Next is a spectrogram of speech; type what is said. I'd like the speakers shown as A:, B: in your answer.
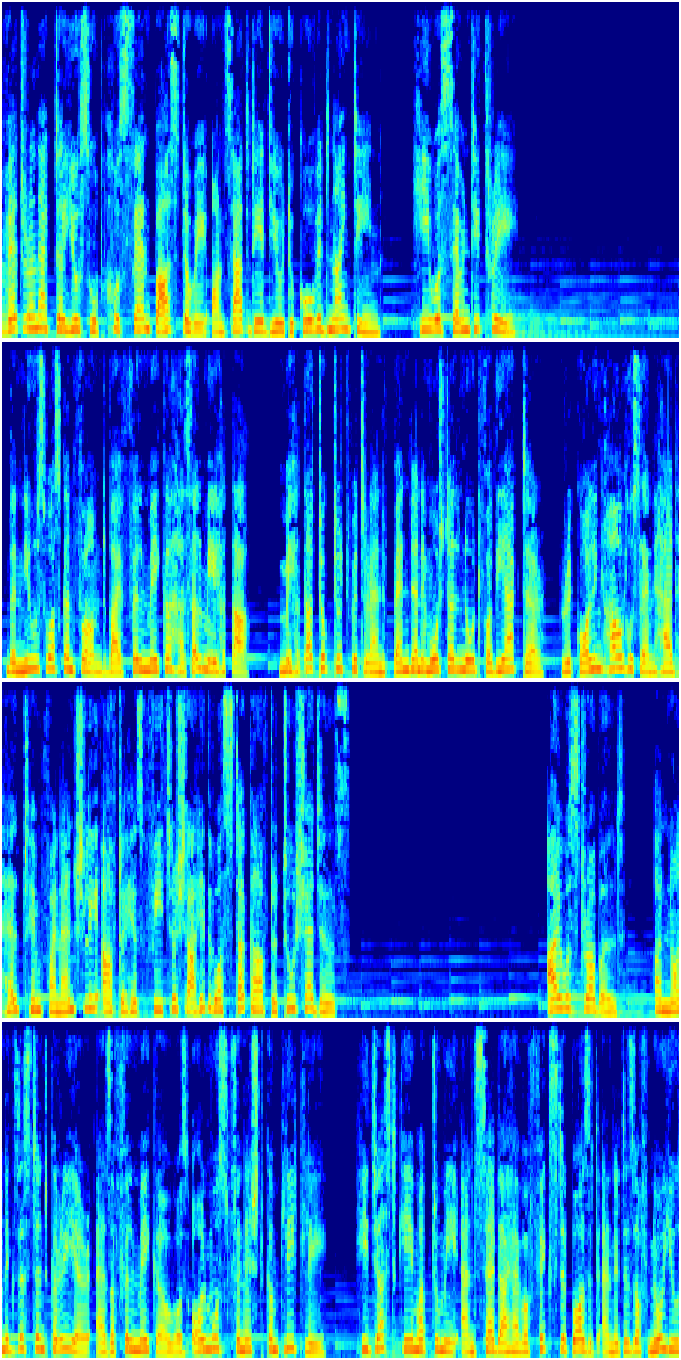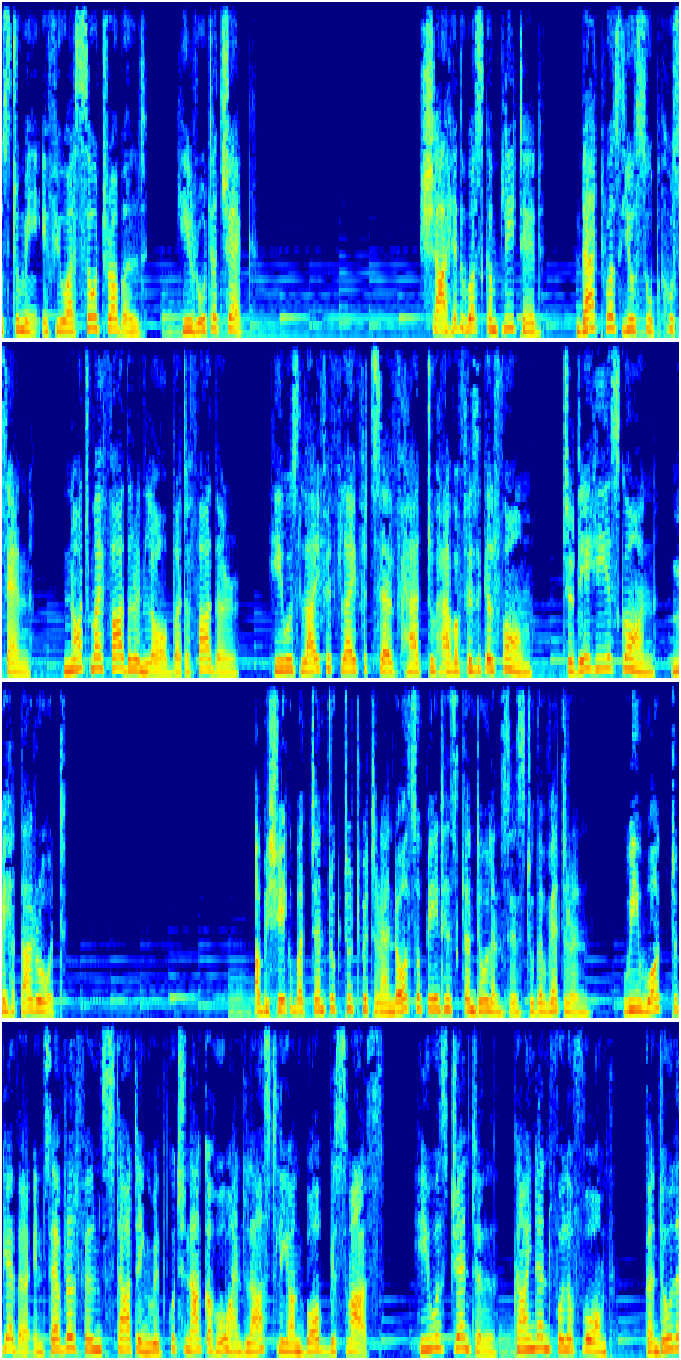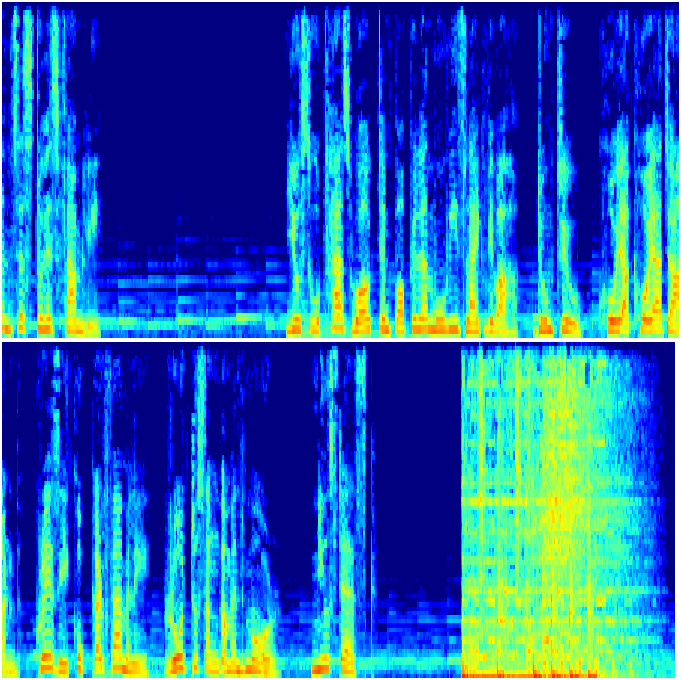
A: Veteran actor Yusuf Hussain passed away on Saturday due to COVID 19. He was 73. The news was confirmed by filmmaker Hansal Mehta. Mehta took to Twitter and penned an emotional note for the actor, recalling how Hussain had helped him financially after his feature Shahid was stuck after two schedules. I was troubled. A non-existent career as a filmmaker was almost finished completely. He just came up to me and said I have a fixed deposit and it is of no use to me if you are so troubled. He wrote a check. Shahid was completed. That was Yusuf Hussain. Not my father-in-law but a father. He was life if life itself had to have a physical form. Today he is gone, Mehta wrote. Abhishek Bachchan took to Twitter and also paid his condolences to the veteran. We worked together in several films starting with Kuch Na Kaho and lastly on Bob Biswas. He was gentle, kind and full of warmth, Condolences to his family. Yusuf has worked in popular movies like Vivaah, Dhoom 2, Khoya Khoya Chand, Crazy Kukkad Family, Road to Sangam and more. News Desk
